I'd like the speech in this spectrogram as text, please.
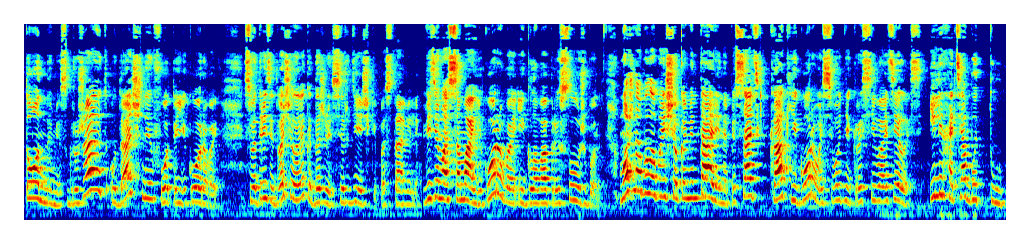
тоннами сгружают удачные фото Егоровой. Смотрите, два человека даже сердечки поставили. Видимо, сама Егорова и глава пресс-службы. Можно было бы еще комментарий написать, как Егорова сегодня красиво оделась. Или хотя бы тут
